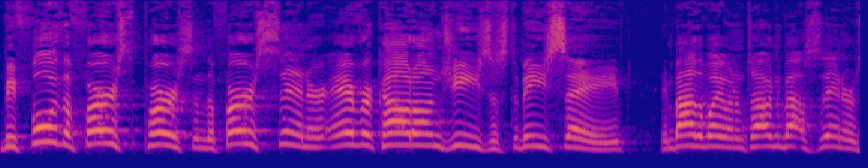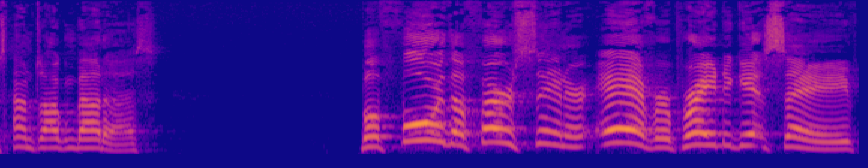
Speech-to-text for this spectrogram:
Before the first person, the first sinner ever called on Jesus to be saved, and by the way, when I'm talking about sinners, I'm talking about us. Before the first sinner ever prayed to get saved,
